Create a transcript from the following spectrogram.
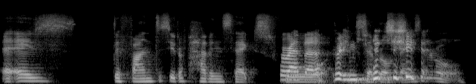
it is the fantasy of having sex Forever, for pretty several much. days in a row.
